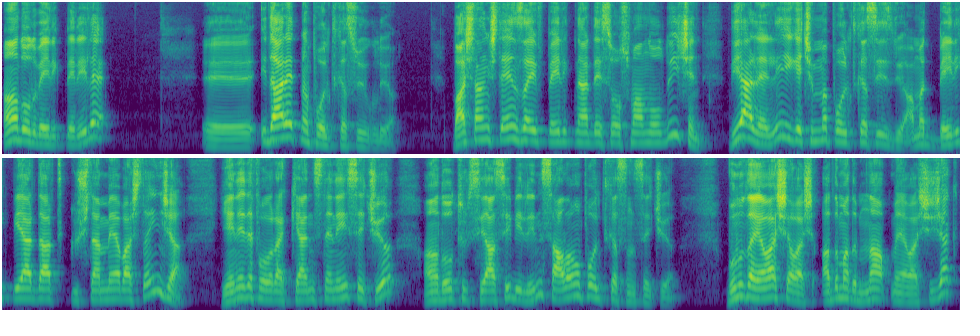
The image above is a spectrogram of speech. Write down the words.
Anadolu beylikleriyle e, idare etme politikası uyguluyor. Başlangıçta en zayıf beylik neredeyse Osmanlı olduğu için diğerleriyle iyi geçinme politikası izliyor. Ama beylik bir yerde artık güçlenmeye başlayınca yeni hedef olarak kendisine neyi seçiyor? Anadolu Türk siyasi birliğini sağlama politikasını seçiyor. Bunu da yavaş yavaş adım adım ne yapmaya başlayacak?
